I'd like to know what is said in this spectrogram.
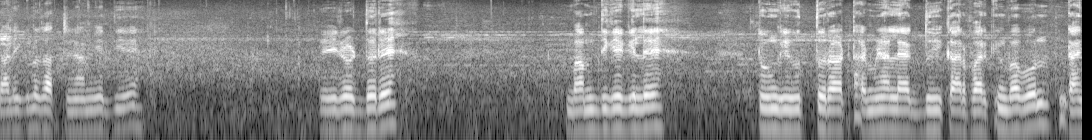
গাড়িগুলো যাত্রী নামিয়ে দিয়ে এই রোড ধরে বাম দিকে গেলে টুঙ্গি, উত্তরা, টার্মিনাল এক, দুই, কার পার্কিং ভবন ডান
